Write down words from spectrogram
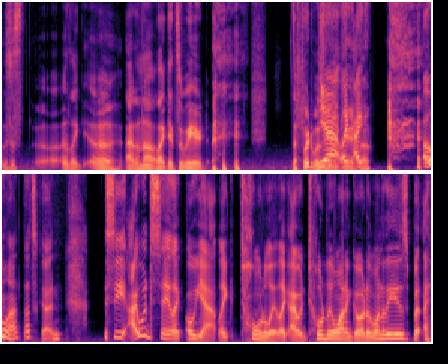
it's just uh, like, uh, I don't know, like it's weird. the food was Yeah, really like, good I- though. oh, that's good. See, I would say like, oh yeah, like totally. Like I would totally want to go to one of these, but I,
